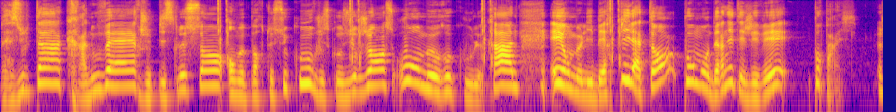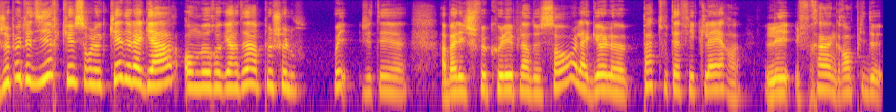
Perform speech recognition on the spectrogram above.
Résultat, crâne ouvert, je pisse le sang, on me porte secours jusqu'aux urgences, où on me recoule le crâne, et on me libère pile à temps pour mon dernier TGV pour Paris. Je peux te dire que sur le quai de la gare, on me regardait un peu chelou. Oui, j'étais... Euh, ah bah les cheveux collés pleins de sang, la gueule euh, pas tout à fait claire, les fringues remplis de...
